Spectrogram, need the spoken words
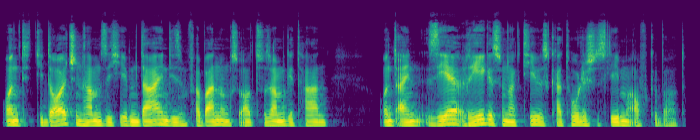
und die Deutschen haben sich eben da in diesem Verbannungsort zusammengetan und ein sehr reges und aktives katholisches Leben aufgebaut.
